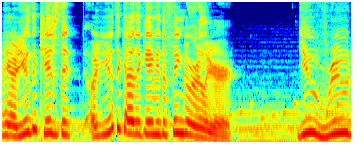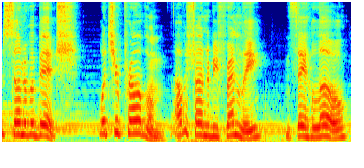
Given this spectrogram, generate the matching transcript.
Hey, are you the kids that... Are you the guy that gave me the finger earlier? You rude son of a bitch. What's your problem? I was trying to be friendly and say hello.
